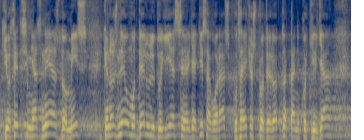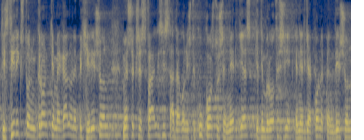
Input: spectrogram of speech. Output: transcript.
και υιοθέτηση μιας νέας δομής και ενός νέου μοντέλου λειτουργίας της ενεργειακής αγοράς που θα έχει ως προτεραιότητα τα νοικοκυριά, τη στήριξη των μικρών και μεγάλων επιχειρήσεων μέσω εξασφάλισης ανταγωνιστικού κόστους ενέργειας και την προώθηση ενεργειακών επενδύσεων.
